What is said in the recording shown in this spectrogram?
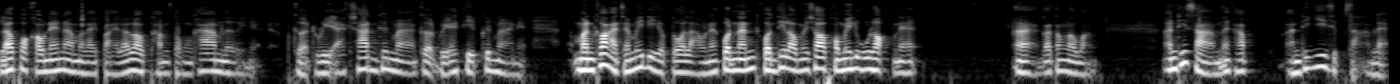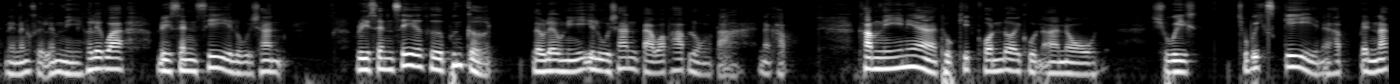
แล้วพอเขาแนะนำอะไรไปแล้วเราทำตรงข้ามเลยเนี่ย เกิด reaction ขึ้นมา เกิด reactive ขึ้นมาเนี่ย มันก็อาจจะไม่ดีกับตัวเรานะคนนั้นคนที่เราไม่ชอบเขาไม่รู้หรอกนะอ่าก็ต้องระวัง อันที่ 3 นะครับ อันที่ 23 แหละในหนังสือเล่มนี้เขาเรียกว่า recency illusion recency ก็คือเพิ่งเกิดเร็วๆนี้ illusion แปลว่าภาพลวงตานะครับคำนี้เนี่ยถูกคิดค้นโดยคุณอาร์โนชวิชวิกสกี้นะครับเป็นนัก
